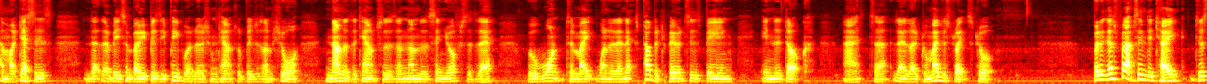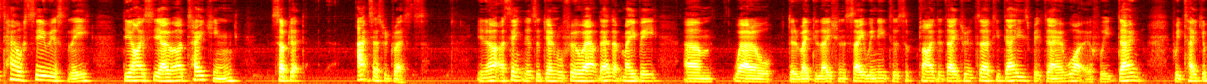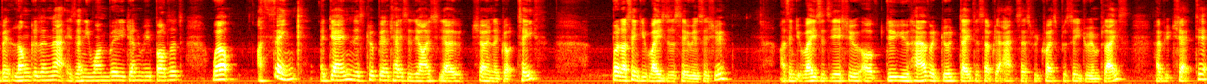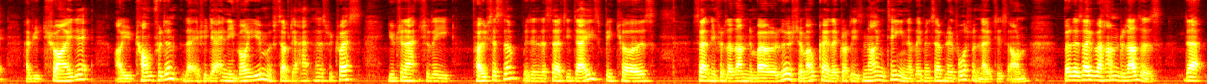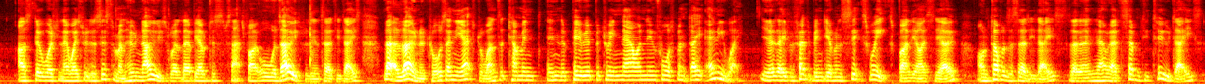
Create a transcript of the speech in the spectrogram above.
And my guess is that there'll be some very busy people at Lewisham Council because I'm sure none of the councillors and none of the senior officers there will want to make one of their next public appearances being in the dock at uh, their local magistrates court. But it does perhaps indicate just how seriously the ICO are taking subject access requests. You know, I think there's a general feel out there that maybe, um, well, the regulations say we need to supply the data in 30 days, but uh, what if we don't? If we take a bit longer than that, is anyone really going to be bothered? Well, I think again, this could be a case of the ICO showing they've got teeth, but I think it raises a serious issue. I think it raises the issue of do you have a good data subject access request procedure in place? Have you checked it? Have you tried it? Are you confident that if you get any volume of subject access requests, you can actually process them within the 30 days? Because certainly for the London Borough of Lewisham, okay, they've got these 19 that they've been serving enforcement notice on, but there's over 100 others that are still working their way through the system, and who knows whether they'll be able to satisfy all of those within 30 days, let alone, of course, any extra ones that come in in the period between now and the enforcement date anyway. You know, they've effectively been given six weeks by the ICO on top of the 30 days, so they now have 72 days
